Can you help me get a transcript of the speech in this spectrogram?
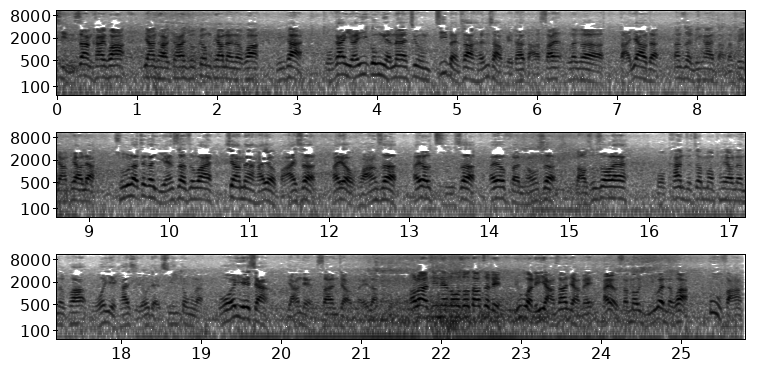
锦上开花，让它开出更漂亮的花。您看。我看园艺工人呢，就基本上很少给它打三那个打药的，但是您看长得非常漂亮。除了这个颜色之外，下面还有白色，还有黄色，还有紫色，还有粉红色。老实说呢，我看着这么漂亮的花，我也开始有点心动了。我也想养点三角梅了。好了，今天啰嗦到这里。如果你养三角梅还有什么疑问的话，不妨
